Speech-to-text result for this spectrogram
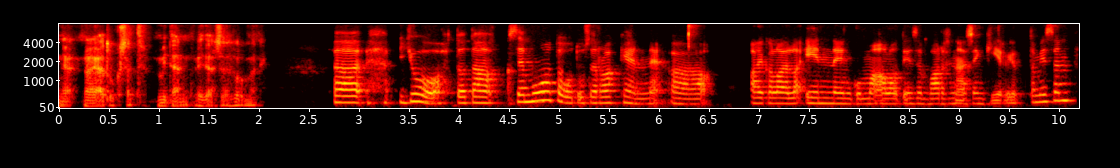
ne, ne ajatukset? Miten, miten se sinulla meni? Äh, joo, tota, se muotoutui se rakenne äh, aika lailla ennen kuin mä aloitin sen varsinaisen kirjoittamisen.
